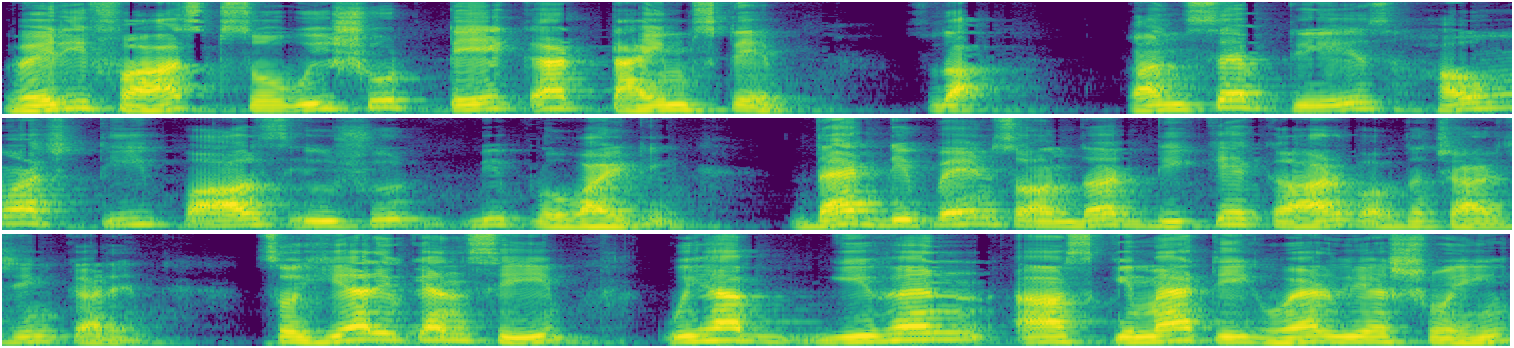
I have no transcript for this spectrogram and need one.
very fast. So we should take a time step. So the concept is how much T pulse you should be providing. That depends on the decay curve of the charging current. So here you can see we have given a schematic where we are showing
